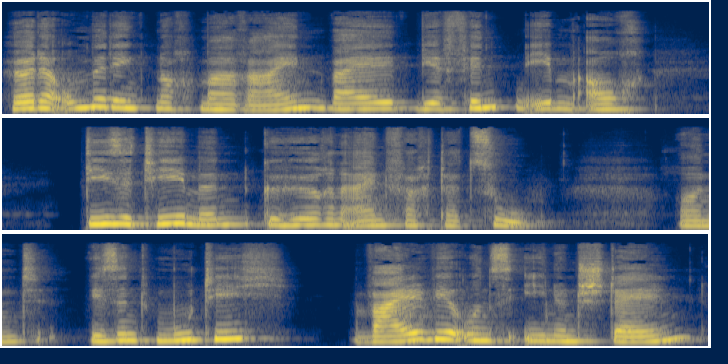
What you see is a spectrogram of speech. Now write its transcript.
hör da unbedingt noch mal rein, weil wir finden eben auch diese Themen gehören einfach dazu. Und wir sind mutig, weil wir uns ihnen stellen.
